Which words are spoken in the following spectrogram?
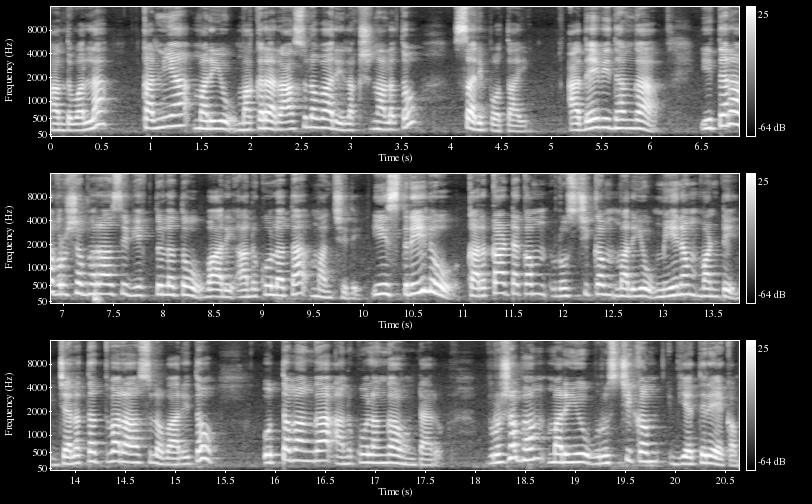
అందువల్ల కన్య మరియు మకర రాశుల వారి లక్షణాలతో సరిపోతాయి. అదేవిధంగా ఇతర వృషభ రాశి వ్యక్తులతో వారి అనుకూలత మంచిది. ఈ స్త్రీలు కర్కాటకం వృశ్చికం మరియు మీనం వంటి జలతత్వ రాశుల వారితో ఉత్తమంగా అనుకూలంగా ఉంటారు. వృషభం మరియు వృశ్చికం వ్యతిరేకం.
